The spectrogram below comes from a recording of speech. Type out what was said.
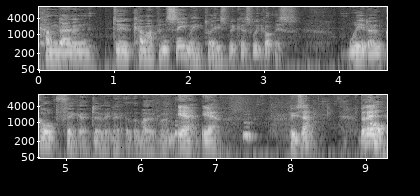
come down and do come up and see me, please, because we've got this weirdo god figure doing it at the moment. Yeah. Yeah. Who's that? But then Bob,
